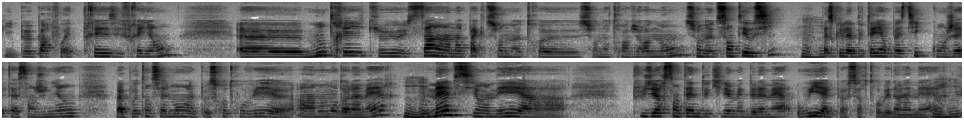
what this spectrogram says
qui peut parfois être très effrayant, euh, montrer que ça a un impact sur notre, euh, sur notre environnement, sur notre santé aussi, Mhm. parce que la bouteille en plastique qu'on jette à Saint-Junien, bah, potentiellement, elle peut se retrouver euh, à un moment dans la mer. Mhm. Même si on est à plusieurs centaines de kilomètres de la mer, oui, elle peut se retrouver dans la mer. Mhm.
